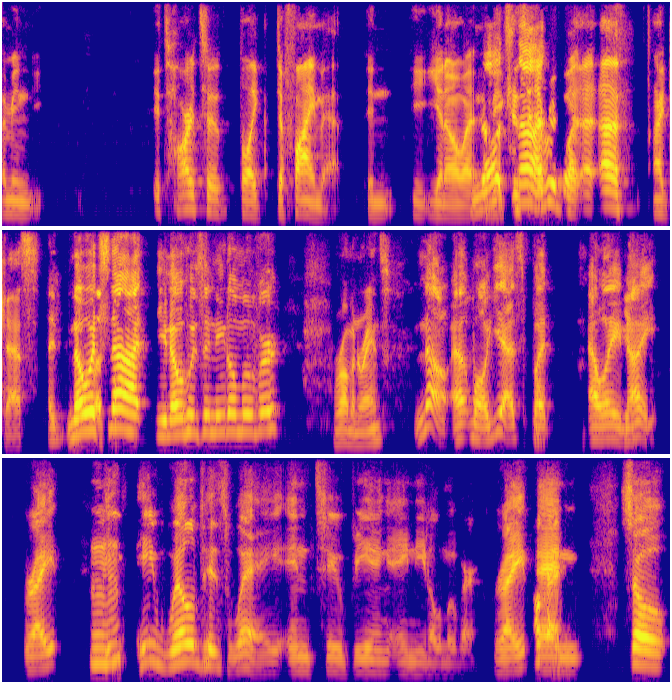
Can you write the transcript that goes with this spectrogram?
I mean, it's hard to like define that. In you know, No, it's not. Everybody, uh, uh, I guess No, it's not. You know who's a needle mover? Roman Reigns. No. uh, well, yes, but L.A. Knight, right? Mhm. he, he willed his way into being a needle mover, right? Okay. And so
